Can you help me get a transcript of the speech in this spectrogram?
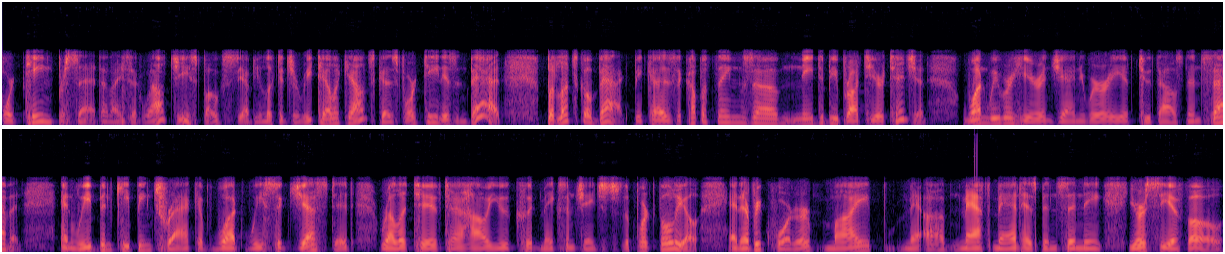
14 percent. And I said, well, geez, folks, have you looked at your retail accounts? Because 14 isn't bad. But let's go back because a couple of things uh, need to be brought to your attention. One, we were here in January of 2007, and we've been keeping track of what we suggested relative to how you could make some changes to the portfolio. And every quarter, my uh, math man has been sending your CFO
